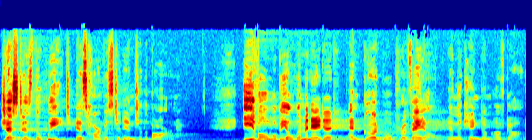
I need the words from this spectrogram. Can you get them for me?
just as the wheat is harvested into the barn. Evil will be eliminated, and good will prevail in the kingdom of God.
